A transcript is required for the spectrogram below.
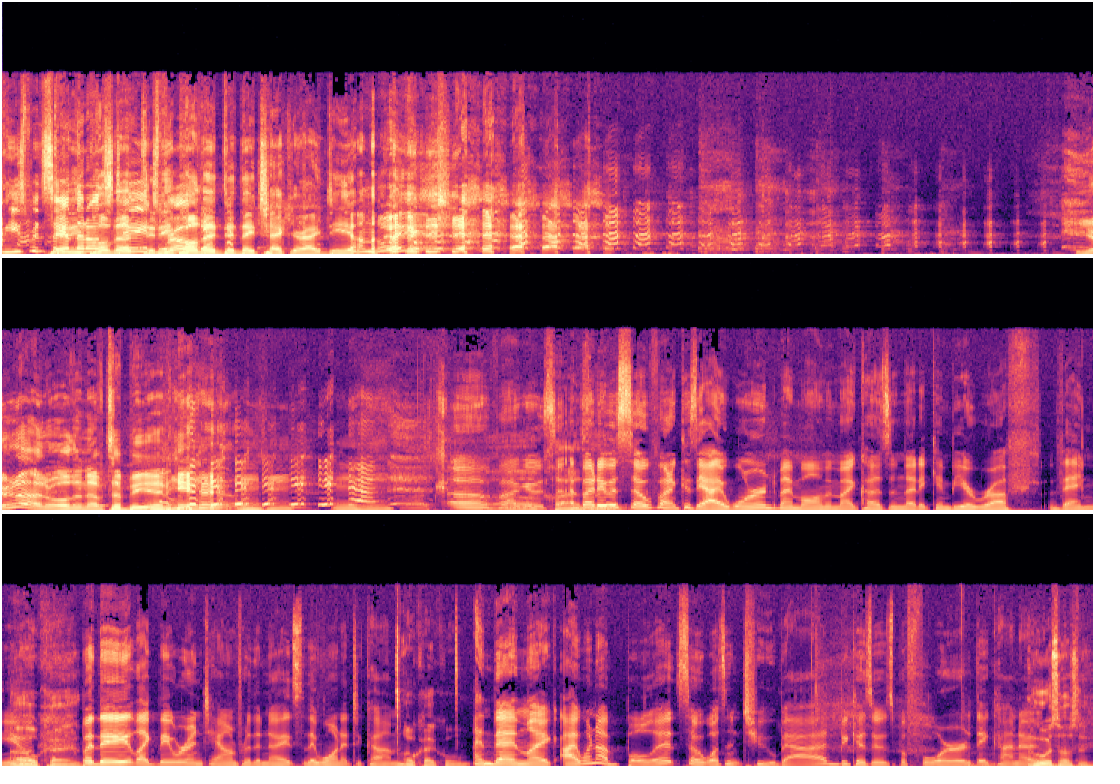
he's been saying Did he that on pull the? stage, Did he bro. pull the? Did they check your ID on the way? You're not old enough to be in here. Mm-hmm. oh fuck! Oh, it was, so, but it was so fun because yeah, I warned my mom and my cousin that it can be a rough venue. okay. But they like they were in town for the night, so they wanted to come. Okay. Cool. And then like I went up bullet, so it wasn't too bad because it was before they kind of. Who was hosting?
